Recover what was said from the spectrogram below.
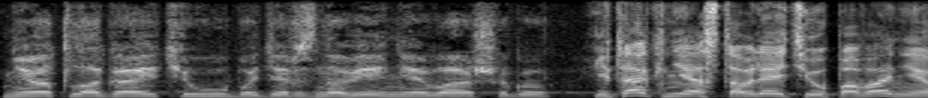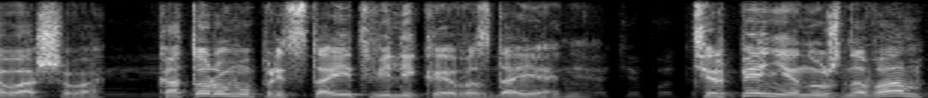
«Не отлагайте уба дерзновения вашего». Итак, не оставляйте упования вашего, которому предстоит великое воздаяние. Терпение нужно вам,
